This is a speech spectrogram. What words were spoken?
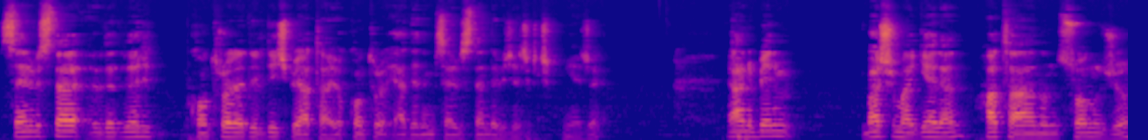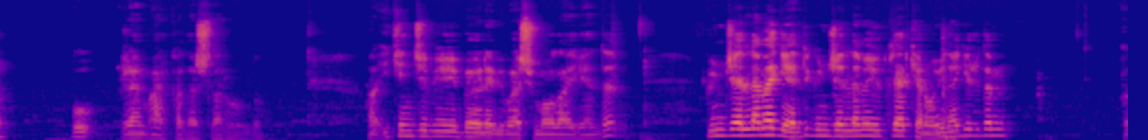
Serviste dediler kontrol edildi hiçbir hata yok. Kontrol ya dedim servisten de bir cacık çıkmayacak. Yani benim başıma gelen hatanın sonucu bu RAM arkadaşlar oldu. Ha, ikinci bir böyle bir başıma olay geldi. Güncelleme geldi. Güncelleme yüklerken oyuna girdim. Ee,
